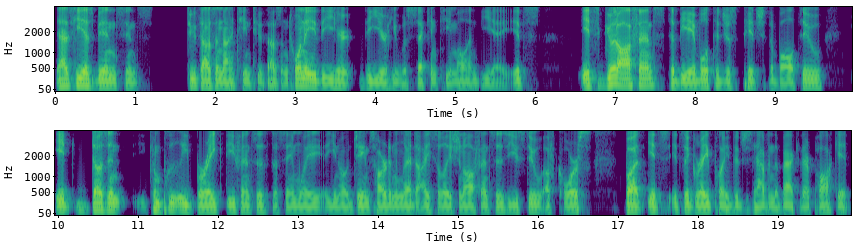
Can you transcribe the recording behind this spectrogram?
as he has been since 2019, 2020, the year the year he was second team All NBA. It's it's good offense to be able to just pitch the ball to. It doesn't completely break defenses the same way you know James Harden led isolation offenses used to, of course. But it's it's a great play to just have in the back of their pocket.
